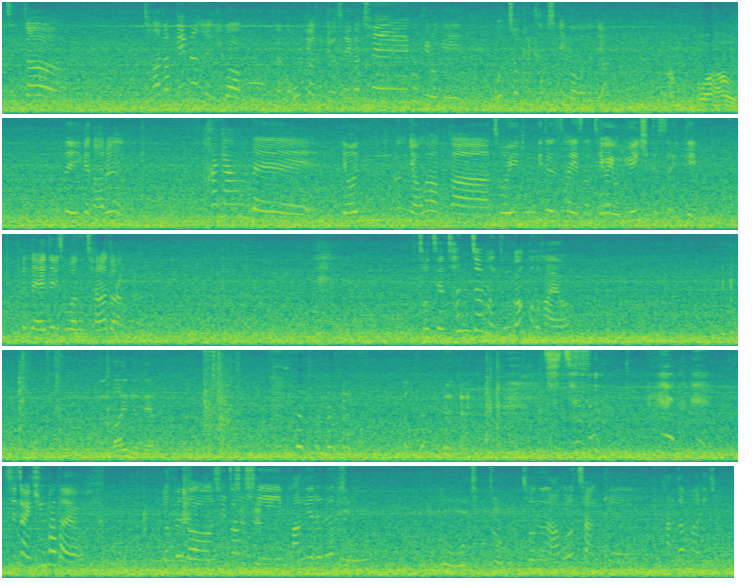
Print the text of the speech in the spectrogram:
근데 진짜 자다 깨면은 이거 하고 약간 오기가 생겨요. 제가 최고 기록이 5,130인 거거든요. 아, wow. 근데 이게 나름 한양대 연극영화과 저희 동기들 사이에선 제가 이거 유행시켰어요, 이 게임. 근데 애들이 저보다 더 잘하더라고요. 저 진짜 천점은 눈 감고도 가요. 눈 떠 있는데요? 진짜. 실장이 킹 받아요. 옆에서 실장님이 70. 방해를 해도? 오, 진짜. 저는 아무렇지 않게 간단 말이죠.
